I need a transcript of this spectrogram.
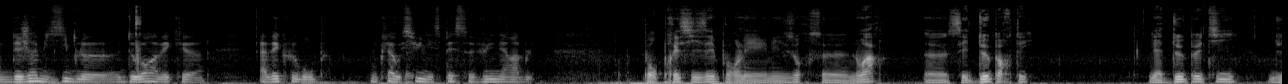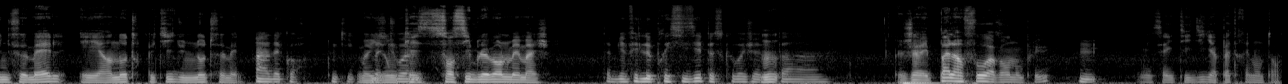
déjà visibles dehors avec le groupe. Donc là aussi une espèce vulnérable. Pour préciser pour les, ours euh, noirs, euh, c'est deux portées. Il y a deux petits d'une femelle et un autre petit d'une autre femelle. Ah d'accord. ils bah, ont sensiblement le même âge. T'as bien fait de le préciser parce que ouais, j'avais hmm. pas. J'avais pas l'info avant non plus. Hmm. Mais ça a été dit il y a pas très longtemps.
